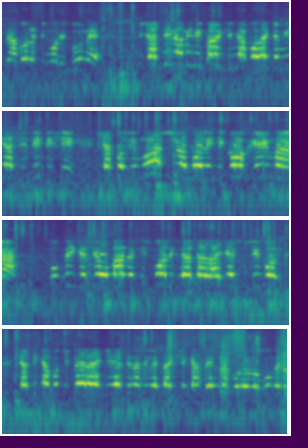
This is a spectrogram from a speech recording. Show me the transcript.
στραβό να τιμωρηθούν, γιατί να μην υπάρξει μια φορά και μια συζήτηση για το δημόσιο πολιτικό χρήμα που μπήκε σε ομάδες της πόλης με ανταλλαγές ψήφων γιατί και από εκεί πέρα έχει έρθει ένα μιλετάκι σε κάθε Έλληνα φορολογούμενο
